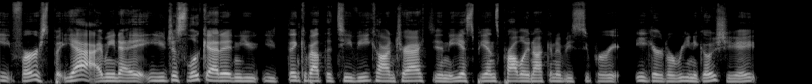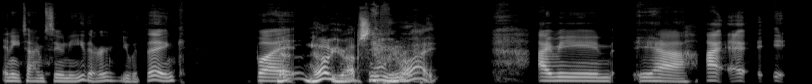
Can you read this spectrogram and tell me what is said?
eat first. But yeah, I mean I, you just look at it and you you think about the TV contract and ESPN's probably not going to be super eager to renegotiate anytime soon either, you would think. But no, no you're absolutely right. I mean, yeah, I, I it,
